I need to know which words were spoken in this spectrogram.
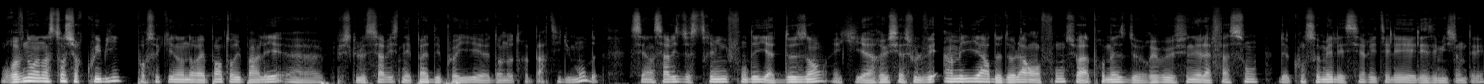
Revenons un instant sur Quibi, pour ceux qui n'en auraient pas entendu parler, euh, puisque le service n'est pas déployé euh, dans notre partie du monde. C'est un service de streaming fondé il y a deux ans et qui a réussi à soulever un milliard de dollars en fonds sur la promesse de révolutionner la façon de consommer les séries télé et les émissions de télé.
